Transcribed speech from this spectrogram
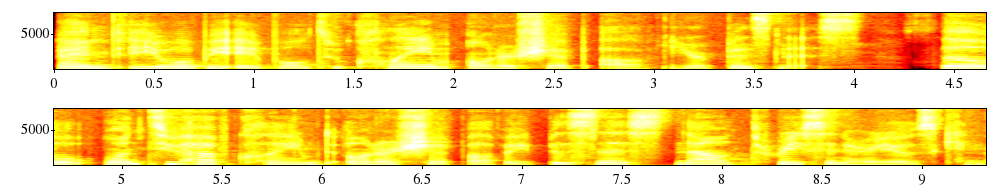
and you will be able to claim ownership of your business. So once you have claimed ownership of a business, now three scenarios can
